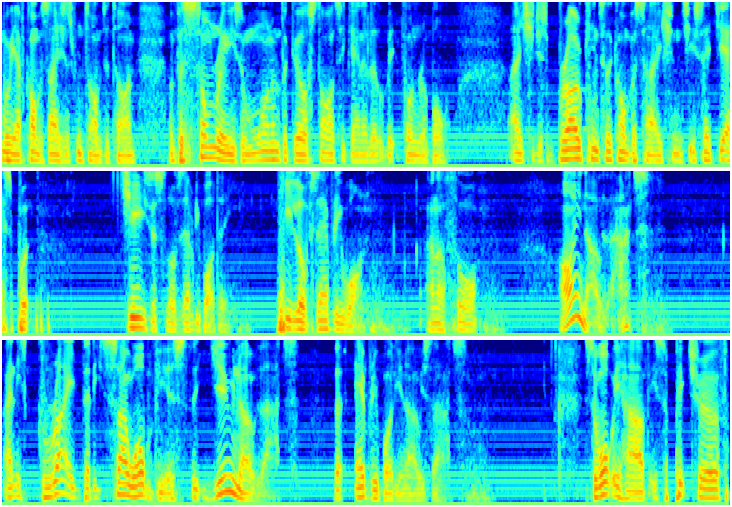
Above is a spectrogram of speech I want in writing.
We have conversations from time to time. And for some reason, one of the girls started getting a little bit vulnerable. And she just broke into the conversation. She said, Yes, but Jesus loves everybody, He loves everyone. And I thought, I know that. And it's great that it's so obvious that you know that, that everybody knows that. So, what we have is a picture of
